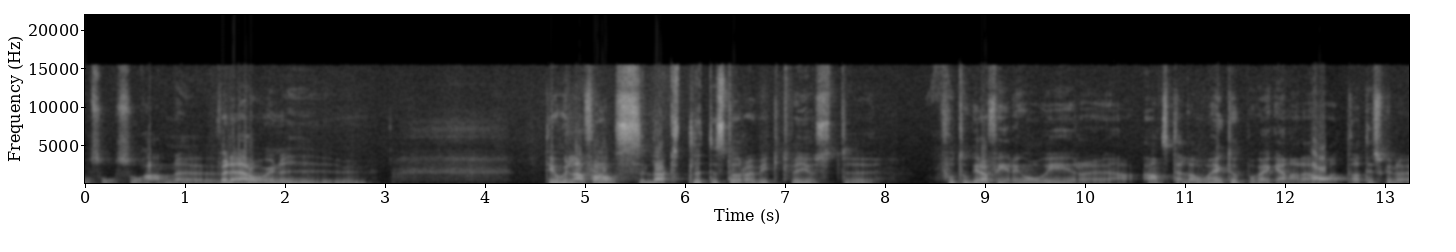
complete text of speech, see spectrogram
Och så, så han... eh, För där har ju ni till skillnad från oss lagt lite större vikt vid just eh, fotografering av er anställda och hängt upp på väggarna där. Ja. Att, att det skulle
